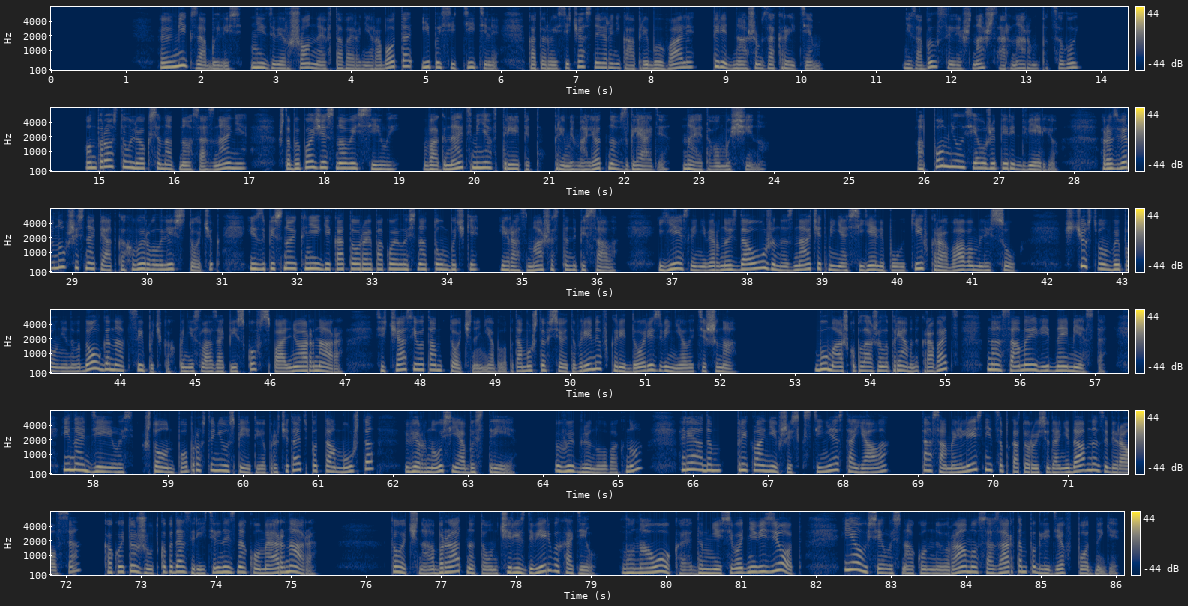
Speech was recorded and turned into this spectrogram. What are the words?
Вмиг забылись незавершенная в таверне работа и посетители, которые сейчас наверняка пребывали перед нашим закрытием. Не забылся лишь наш с Арнаром поцелуй. Он просто улегся на дно сознания, чтобы позже с новой силой вогнать меня в трепет при мимолетном взгляде на этого мужчину. Опомнилась я уже перед дверью. Развернувшись на пятках, вырвала листочек из записной книги, которая покоилась на тумбочке, и размашисто написала «Если не вернусь до ужина, значит, меня съели пауки в кровавом лесу с чувством выполненного долга на цыпочках понесла записку в спальню Арнара. Сейчас его там точно не было, потому что все это время в коридоре звенела тишина. Бумажку положила прямо на кровать на самое видное место и надеялась, что он попросту не успеет ее прочитать, потому что вернусь я быстрее. Выглянула в окно. Рядом, преклонившись к стене, стояла Та самая лестница, по которой сюда недавно забирался какой-то жутко подозрительный знакомый Арнара. Точно, обратно-то он через дверь выходил. Лунаокая, да мне сегодня везет. Я уселась на оконную раму с азартом, поглядев под ноги.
